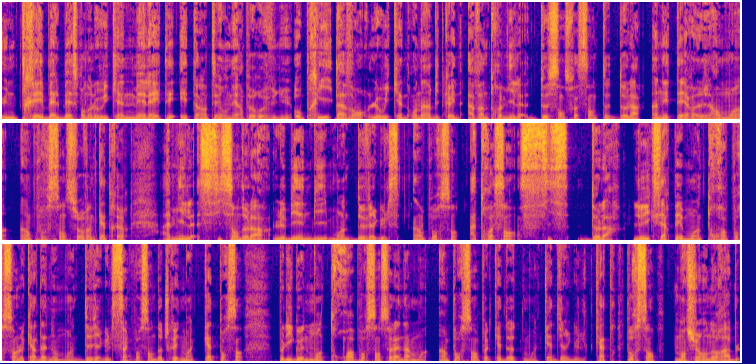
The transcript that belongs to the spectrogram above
une très belle baisse pendant le week-end, mais elle a été éteinte et on est un peu revenu au prix d'avant le week-end. On a un Bitcoin à 23 260 dollars, un Ether en moins 1% sur 24 heures à 1600 dollars, le BNB moins 2,1% à 306 dollars, le XRP moins 3%, le Cardano moins 2,5%, Dogecoin moins 4%, Polygon moins 3%, Solana moins 1%, Polkadot moins 4,4%. Mention honorable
